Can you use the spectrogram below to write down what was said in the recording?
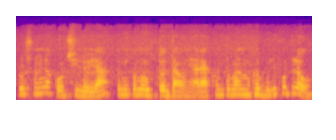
প্রশ্নই না করছিল এরা। তুমি কোনো উত্তর দাওনি। আর এখন তোমার মুখে বুলি ফুটলো?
